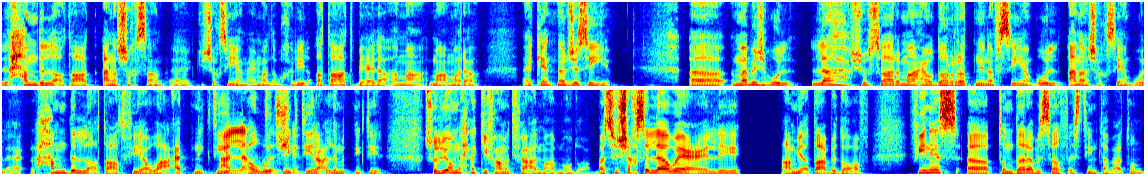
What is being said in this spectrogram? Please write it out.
الحمد لله قطعت أنا شخصا آه، شخصيا عماد أبو خليل قطعت بعلاقة مع مع مرة آه، كانت نرجسية. آه ما بيجي بقول لا شو صار معي وضرتني نفسيا. بقول أنا شخصيا بقول آه، الحمد لله قطعت فيها وعدتني كتير علمت قوتني. كتير علمتني كتير. So اليوم نحن كيف عم نتفاعل مع الموضوع؟ بس الشخص اللاواعي اللي عم يقطع بضعف في ناس آه بتنضرب ال self esteem تبعتهم.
